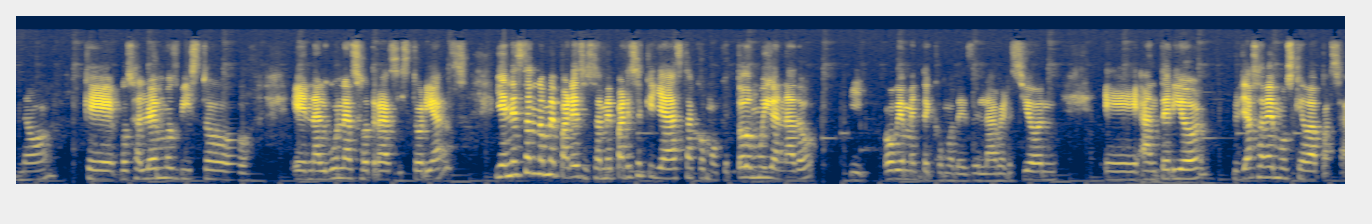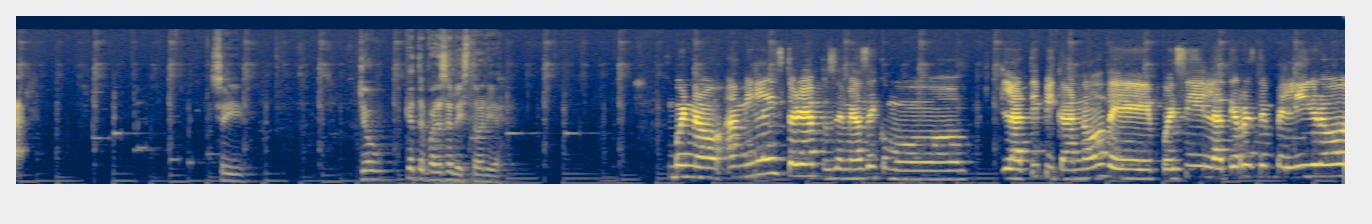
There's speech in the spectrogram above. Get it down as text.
¿no? que pues lo hemos visto en algunas otras historias y en esta no me parece, o sea, me parece que ya está como que todo muy ganado y obviamente como desde la versión eh, anterior, pues ya sabemos qué va a pasar. Sí. Joe, ¿qué te parece la historia? Bueno, a mí la historia pues se me hace como la típica, ¿no? De pues sí, la Tierra está en peligro,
